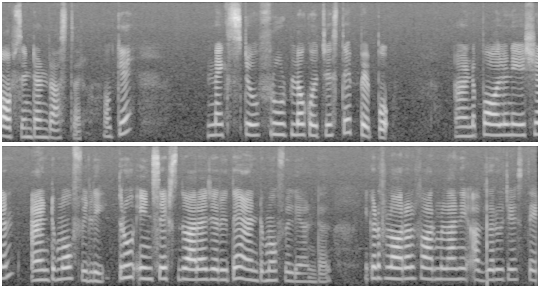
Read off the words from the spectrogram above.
ఆబ్సెంట్ అని రాస్తారు. ఓకే? నెక్స్ట్ ఫ్రూట్లోకి వచ్చేస్తే pepo. And pollination entomophily. Through insects ద్వారా జరిగితే యాంటమోఫిలి అంటారు. ఇక్కడ ఫ్లోరల్ ఫార్ములాని అబ్జర్వ్ చేస్తే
